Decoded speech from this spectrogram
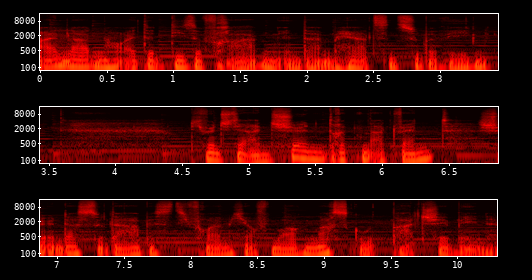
Einladen, heute diese Fragen in deinem Herzen zu bewegen. Ich wünsche dir einen schönen dritten Advent. Schön, dass du da bist. Ich freue mich auf morgen. Mach's gut. Pace bene.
